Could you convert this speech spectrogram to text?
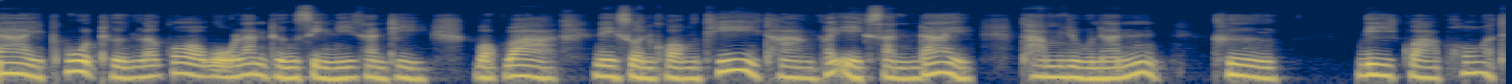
ได้พูดถึงแล้วก็โวลั่นถึงสิ่งนี้ทันที บอกว่าในส่วนของที่ทางพระเอกสันได้ทำอยู่นั้น คือ ดีกว่าพ่อแ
